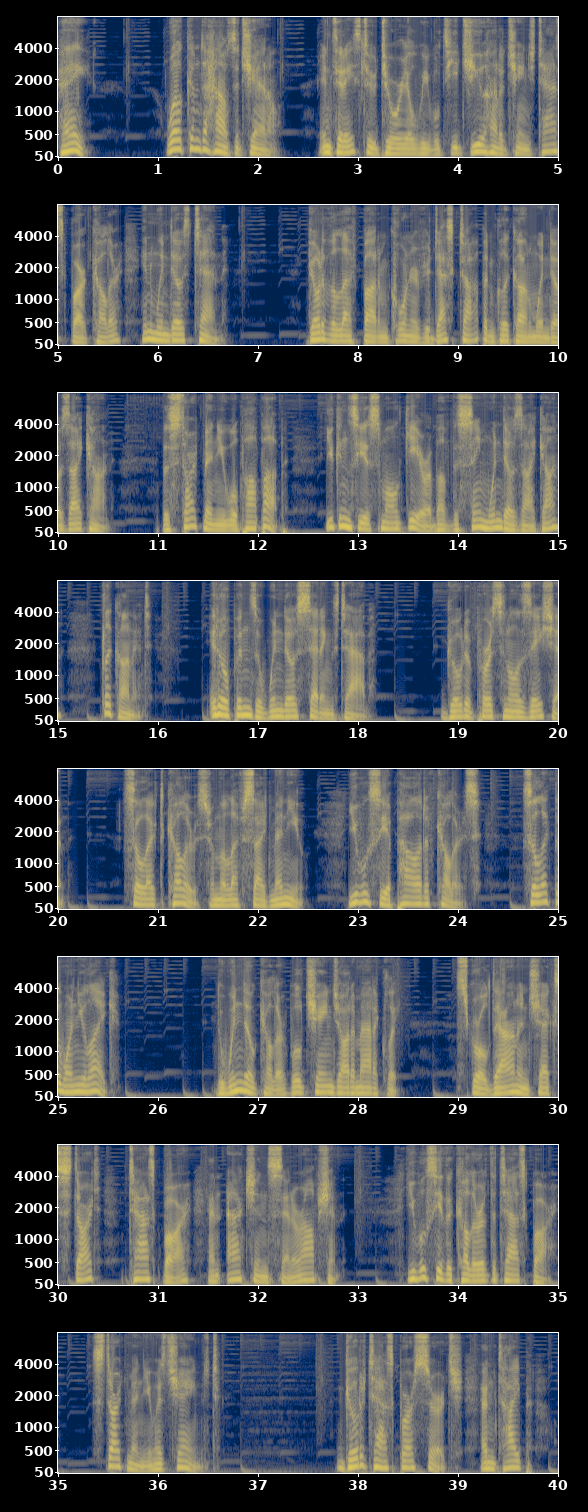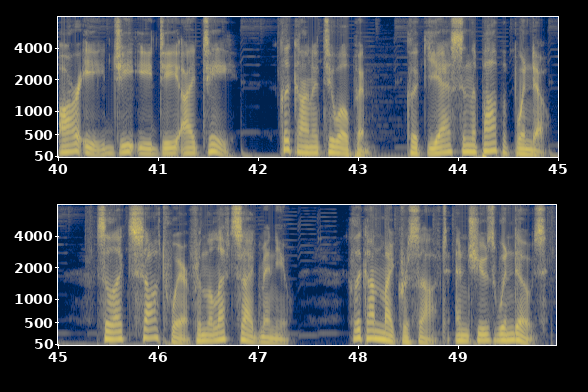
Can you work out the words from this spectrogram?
Hey, welcome to Howza channel. In today's tutorial, we will teach you how to change taskbar color in Windows 10. Go to the left bottom corner of your desktop and click on Windows icon. The Start menu will pop up. You can see a small gear above the same Windows icon. Click on it. It opens a Windows Settings tab. Go to Personalization. Select Colors from the left side menu. You will see a palette of colors. Select the one you like. The window color will change automatically. Scroll down and check Start, Taskbar, and Action Center option. You will see the color of the taskbar. Start menu has changed. Go to Taskbar Search and type REGEDIT. Click on it to open. Click Yes in the pop-up window. Select Software from the left side menu. Click on Microsoft and choose Windows.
